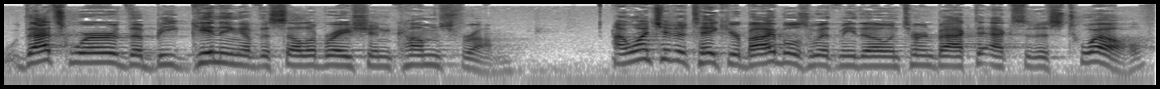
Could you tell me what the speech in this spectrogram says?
that's where the beginning of the celebration comes from. I want you to take your Bibles with me, though, and turn back to Exodus 12,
